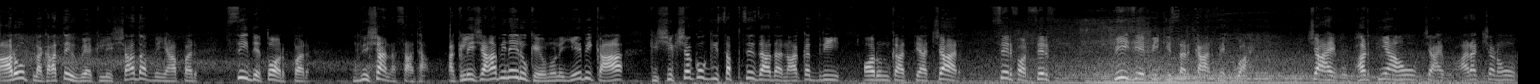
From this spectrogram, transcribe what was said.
आरोप लगाते हुए अखिलेश यादव ने यहाँ पर सीधे तौर पर निशाना साधा। अखिलेश यहाँ भी नहीं रुके, उन्होंने ये भी कहा कि शिक्षकों की सबसे ज़्यादा नाकदरी और उनका अत्याचार सिर्फ़ और सिर्फ़ बीजेपी की सरकार में हुआ है। चाहे वो भर्तियाँ हो, चाहे वो आरक्षण हो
